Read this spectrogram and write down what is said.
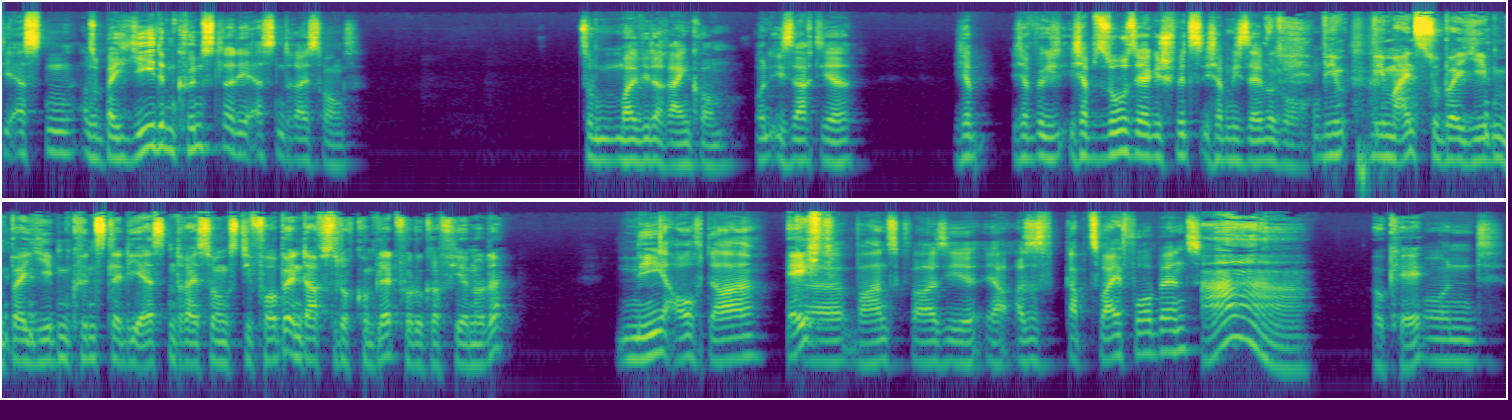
die ersten, also bei jedem Künstler die ersten drei Songs zum mal wieder reinkommen. Und ich sag dir, ich habe ich hab wirklich, ich habe so sehr geschwitzt, ich habe mich selber gerochen. Wie, wie meinst du bei jedem, bei jedem Künstler die ersten drei Songs? Die Vorband darfst du doch komplett fotografieren, oder? Nee, auch da Echt? Äh, waren es quasi, ja, also es gab zwei Vorbands Ah. Okay. und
